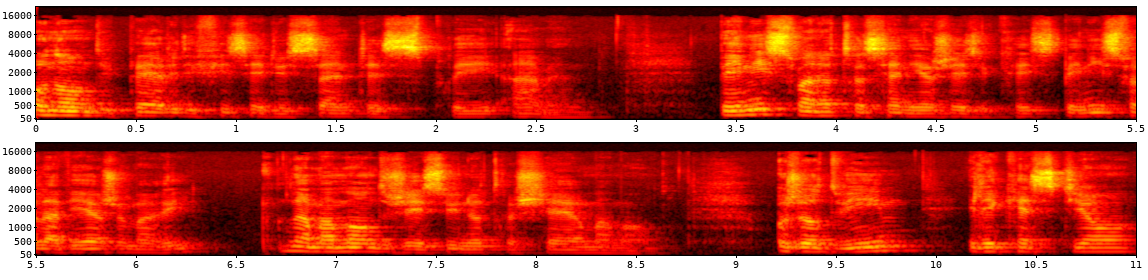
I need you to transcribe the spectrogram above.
Au nom du Père et du Fils et du Saint-Esprit. Amen. Béni soit notre Seigneur Jésus-Christ, béni soit la Vierge Marie, la maman de Jésus, notre chère maman. Aujourd'hui, il est question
